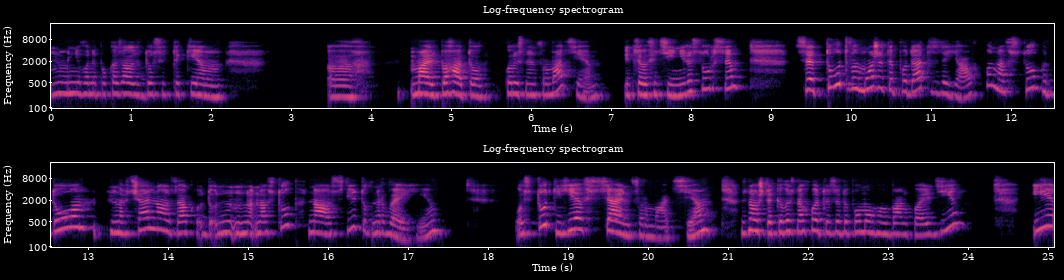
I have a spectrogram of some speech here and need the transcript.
Мені вони показались досить таким, е, мають багато корисної інформації, і це офіційні ресурси. Це тут ви можете подати заявку на вступ до навчального закладу, на вступ на освіту в Норвегії. Ось тут є вся інформація. Знову ж таки, ви знаходите за допомогою банку ID, і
